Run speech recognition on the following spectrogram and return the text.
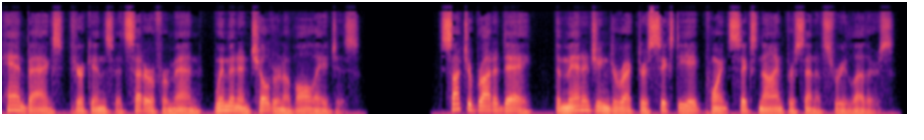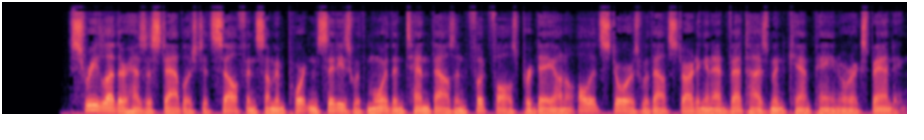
handbags, jerkins, etc. for men, women, and children of all ages. Satyabrata Dey, the managing director 68.69% of Sri Leathers. Sri Leather has established itself in some important cities with more than 10,000 footfalls per day on all its stores without starting an advertisement campaign or expanding.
